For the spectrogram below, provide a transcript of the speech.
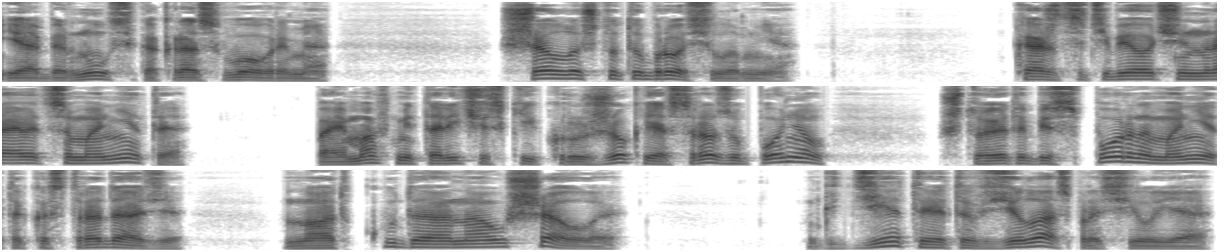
Я обернулся как раз вовремя. Шелла что-то бросила мне. «Кажется, тебе очень нравятся монеты». Поймав металлический кружок, я сразу понял, что это бесспорно монета Кострадази. Но откуда она у Шеллы? «Где ты это взяла?» — спросил я.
